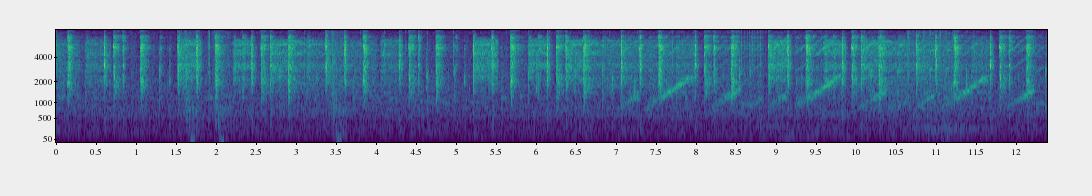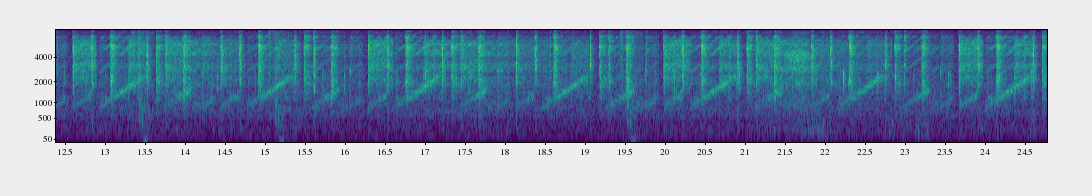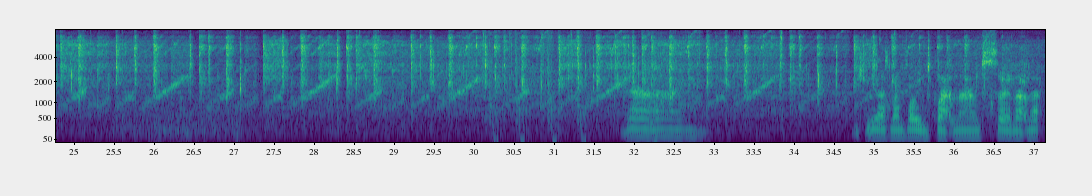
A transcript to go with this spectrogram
Realised my volume's quite loud. Sorry about that.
